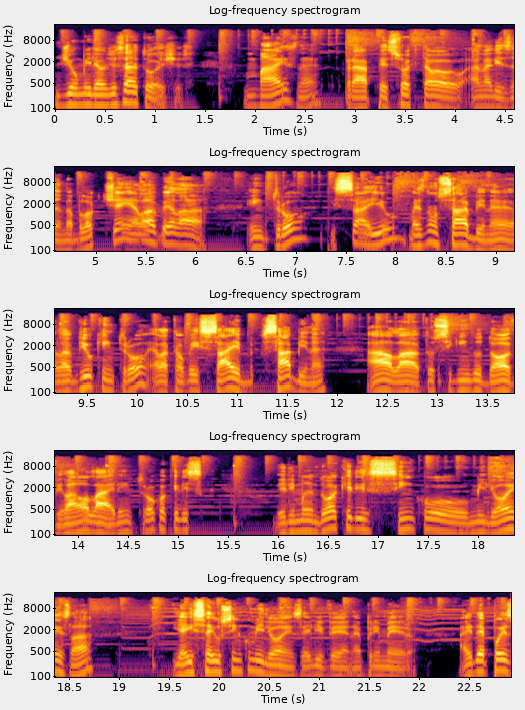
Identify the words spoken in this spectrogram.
de um milhão de satoshis. Mas, né, para a pessoa que está analisando a blockchain, ela vê lá, entrou e saiu, mas não sabe, né? Ela viu que entrou, ela talvez saiba, sabe, né? Ah, lá, eu tô seguindo o Dove lá, lá, ele entrou com aqueles. Ele mandou aqueles 5 milhões lá, e aí saiu 5 milhões, ele vê, né, primeiro. Aí depois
